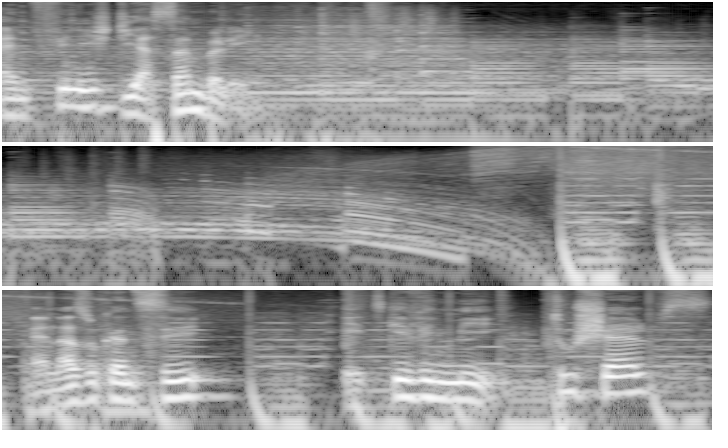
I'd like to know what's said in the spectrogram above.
and finish the assembly. And as you can see, it's giving me two shelves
